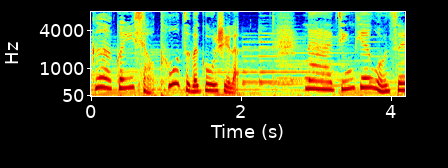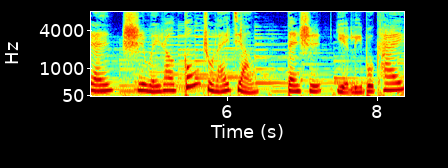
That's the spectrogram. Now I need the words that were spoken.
个关于小兔子的故事了。那今天我们虽然是围绕公主来讲，但是也离不开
